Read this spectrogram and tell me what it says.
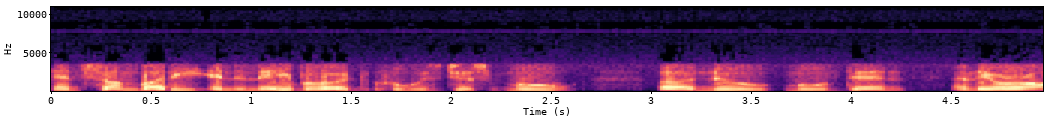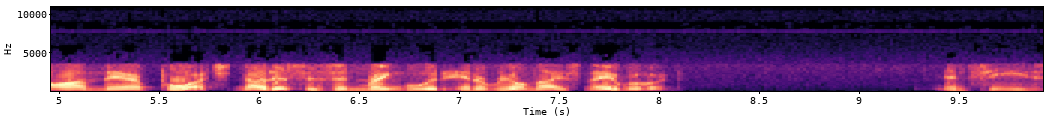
and somebody in the neighborhood who was just uh, new moved in, and they were on their porch. Now this is in Ringwood, in a real nice neighborhood, and sees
